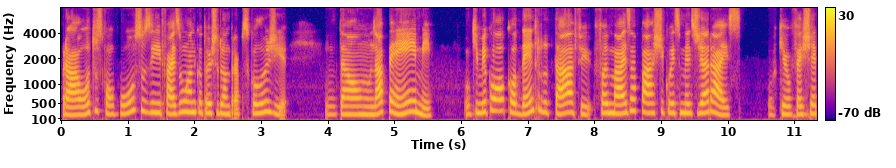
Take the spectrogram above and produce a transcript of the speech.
pra outros concursos e faz 1 ano que eu tô estudando pra psicologia. Então, na PM, o que me colocou dentro do TAF foi mais a parte de conhecimentos gerais, porque eu fechei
